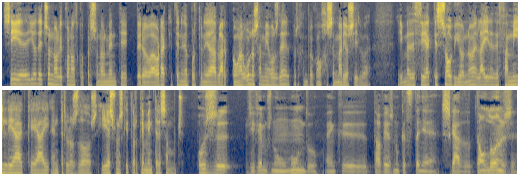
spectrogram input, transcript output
Sí, eh, yo de hecho no le conozco personalmente, pero ahora he tenido oportunidad de hablar con algunos amigos de él, por ejemplo con José Mario Silva, y me decía que es obvio, ¿no? El aire de familia que hay entre los dos, y es un escritor que me interesa mucho. Hoje vivemos num mundo em que talvez nunca se tenha chegado tão longe,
